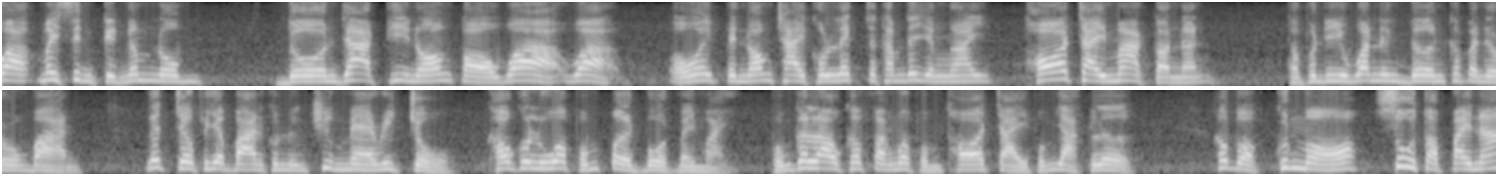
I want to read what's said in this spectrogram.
ว่าไม่สิ้นกลิ่นน้ำนม โดนญาติพี่น้องต่อว่าว่า โอ้ยเป็นน้องชายคนเล็กจะทำได้ยังไง ท้อใจมากตอนนั้น แต่พอดีวันหนึ่งเดินเข้าไปในโรงพยาบาล แล้วเจอพยาบาลคนหนึ่งชื่อแมรี่โจเขาก็รู้ว่าผมเปิดโบสถ์ใหม่ๆ ผมก็เล่าเขาฟังว่าผมท้อใจ ผมอยากเลิก เขาบอกคุณหมอสู้ต่อไปนะ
